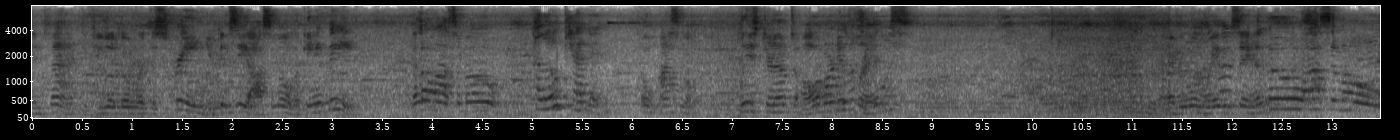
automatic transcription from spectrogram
In fact, if you look over at the screen, you can see ASIMO looking at me. Hello, ASIMO. Hello, Kevin. Oh, ASIMO, please turn out to all of our new friends. Everyone wave and say, hello, ASIMO.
